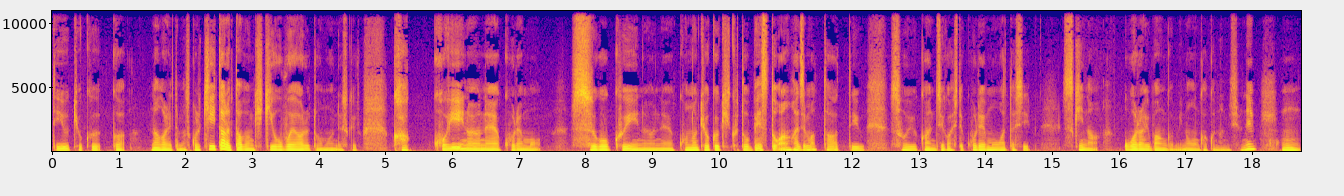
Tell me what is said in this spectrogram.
ていう曲が流れてます。これ聞いたら多分聞き覚えあると思うんですけどかっこいいのよねこれも。すごくいいのよね。この曲聴くとベストワン始まったっていうそういう感じがしてこれも私好きなお笑い番組の音楽なんですよね。うん、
